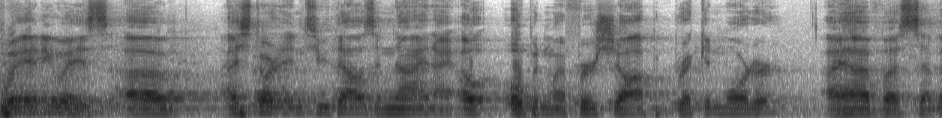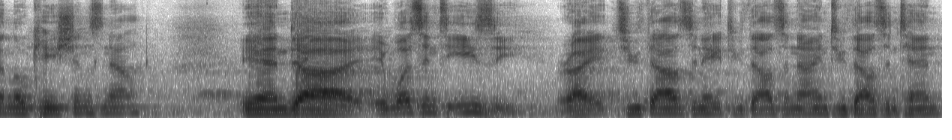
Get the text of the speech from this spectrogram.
But anyways, uh, I started in 2009. I o- opened my first shop, brick and mortar. I have uh, seven locations now. And uh, it wasn't easy, right? 2008, 2009, 2010.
